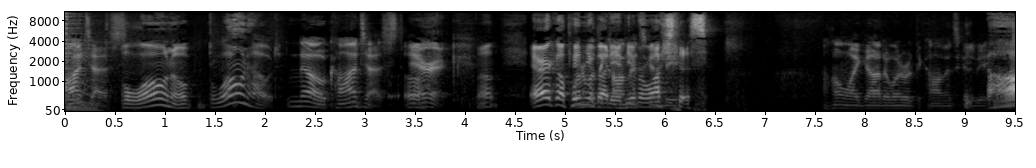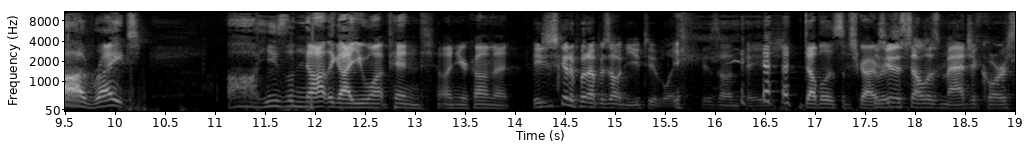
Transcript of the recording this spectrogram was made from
contest, blown out, blown out. no contest. Oh. Eric. Well, Eric, I'll pin you, buddy, if you ever watch be. this. Oh my god, I wonder what the comments gonna be. Ah, right. Oh, he's not the guy you want pinned on your comment. He's just gonna put up his own YouTube link, his own page. Double his subscribers. He's gonna sell his magic course.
